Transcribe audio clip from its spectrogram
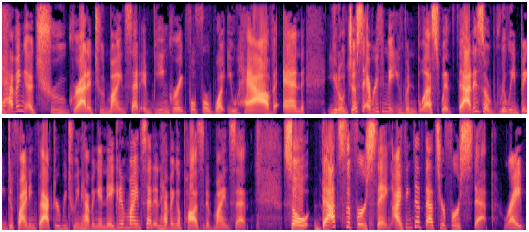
having a true gratitude mindset and being grateful for what you have and, you know, just everything that you've been blessed with, that is a really big defining factor between having a negative mindset and having a positive mindset. So that's the first thing. I think that that's your first step, right?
